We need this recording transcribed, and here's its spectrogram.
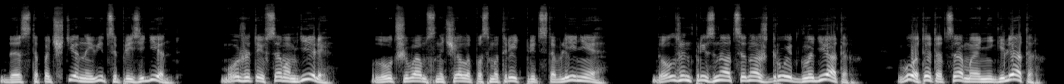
Достопочтенный вице-президент, может и в самом деле, лучше вам сначала посмотреть представление. Должен признаться наш дроид-гладиатор, вот этот самый аннигилятор,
